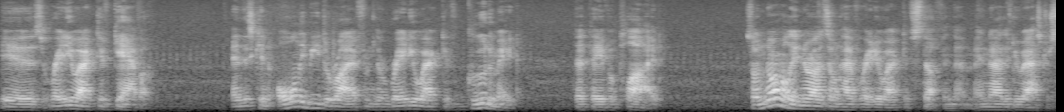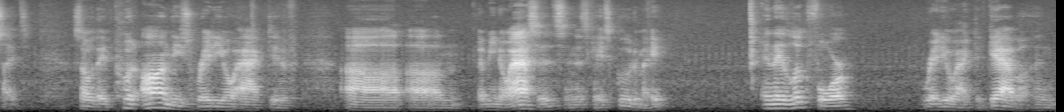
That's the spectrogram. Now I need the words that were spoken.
is radioactive GABA. And this can only be derived from the radioactive glutamate that they've applied. So normally neurons don't have radioactive stuff in them, and neither do astrocytes. So they put on these radioactive uh, um, amino acids, in this case glutamate, and they look for radioactive GABA. And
